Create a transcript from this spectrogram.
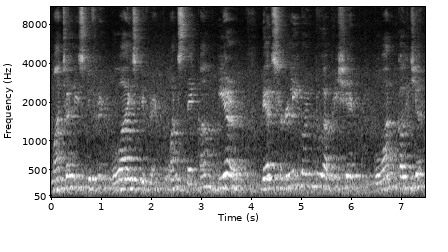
Himachal is different, Goa is different. Once they come here, they are suddenly going to appreciate Goan culture,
